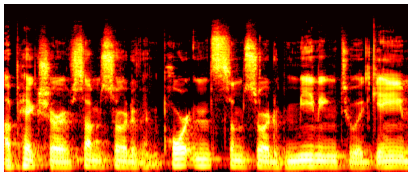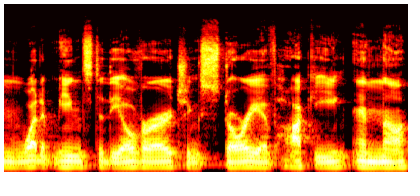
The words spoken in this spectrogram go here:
a picture of some sort of importance, some sort of meaning to a game, what it means to the overarching story of hockey and the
